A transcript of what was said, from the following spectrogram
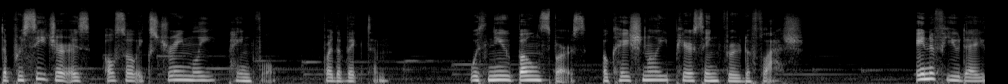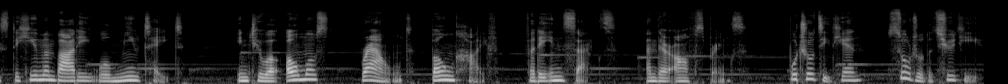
the procedure is also extremely painful for the victim, with new bone spurs occasionally piercing through the flesh. In a few days, the human body will mutate into an almost round bone hive for the insects and their offsprings. 不出几天，宿主的躯体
